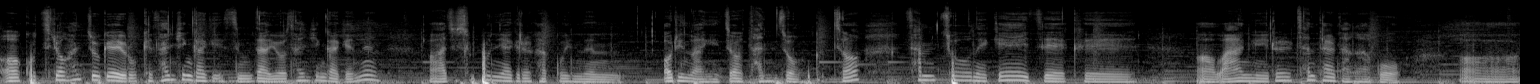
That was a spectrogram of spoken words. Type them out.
어, 고치령 한쪽에 이렇게 산신각이 있습니다. 이 산신각에는 어, 아주 슬픈 이야기를 갖고 있는 어린 왕이죠. 단종, 그쵸? 삼촌에게 이제 그 어, 왕위를 찬탈당하고 어,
